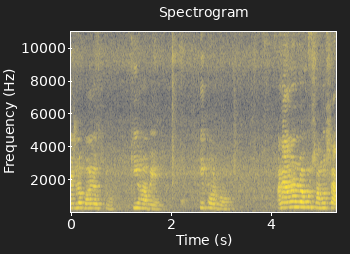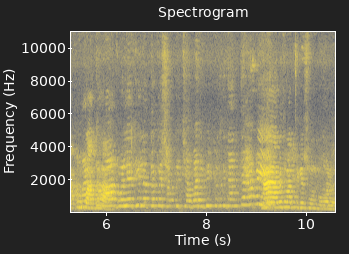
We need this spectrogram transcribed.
এগুলো বলো একটু কি হবে? কি করব? মানে নানান রকম সমস্যা খুব বাধা। মা বলে দিল তোকে সব কিছু আবার রিপিট করে জানতে হবে? হ্যাঁ আমি তোমার থেকে শুনব বলো।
